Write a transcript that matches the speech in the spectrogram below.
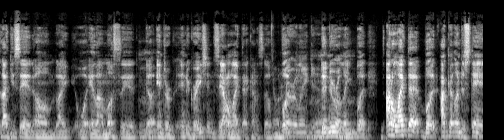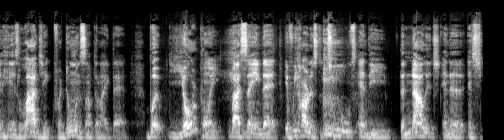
like you said, um, like what Elon Musk said, uh, inter- integration. See, I don't like that kind of stuff. Oh, but Neuralink, yeah. the Neuralink, but I don't like that. But I can understand his logic for doing something like that. But your point by saying that if we harness the tools and the the knowledge and the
